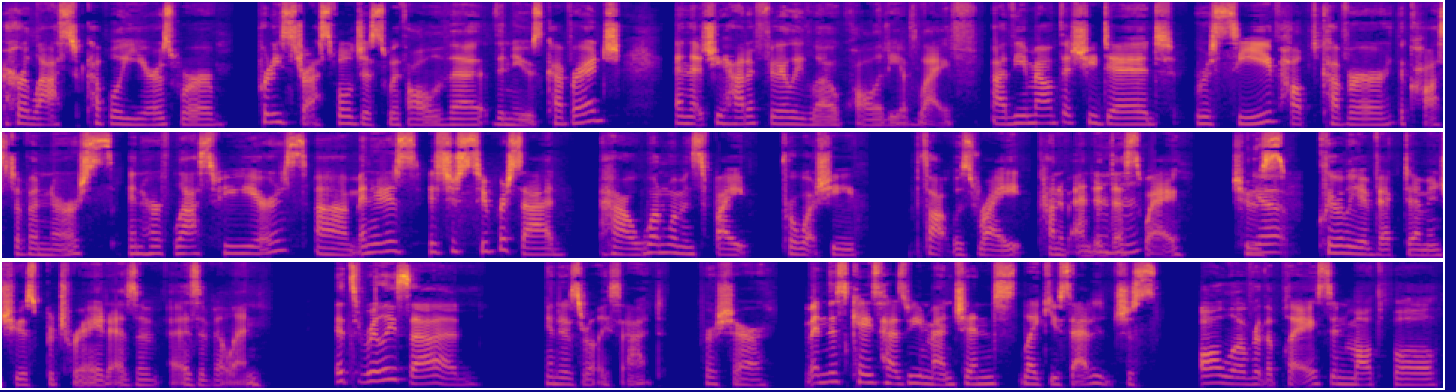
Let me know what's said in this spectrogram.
her last couple years were pretty stressful just with all of the, the news coverage and that she had a fairly low quality of life. Uh, the amount that she did receive helped cover the cost of a nurse in her last few years. Um, and it is it's just super sad how one woman's fight for what she thought was right kind of ended this way. She was Yeah. clearly a victim and she was portrayed as a as a villain. It's really sad. It is really sad, for sure. And this case has been mentioned, like you said, it's just all over the place in multiple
